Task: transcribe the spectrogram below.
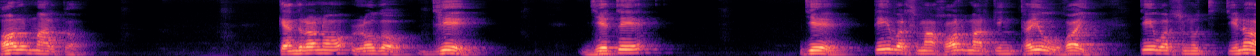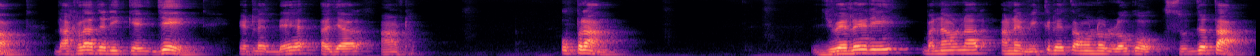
હોલમાર્ક કેન્દ્રનો લોગો જે જે તે જે તે વર્ષમાં હોલમાર્કિંગ થયું હોય તે વર્ષનું ચિહ્ન દાખલા તરીકે જે એટલે બે હજાર આઠ ઉપરાંત જ્વેલરી બનાવનાર અને વિક્રેતાઓનો લોગો શુદ્ધતા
